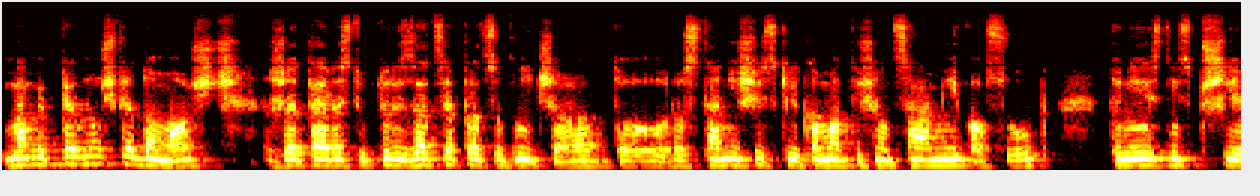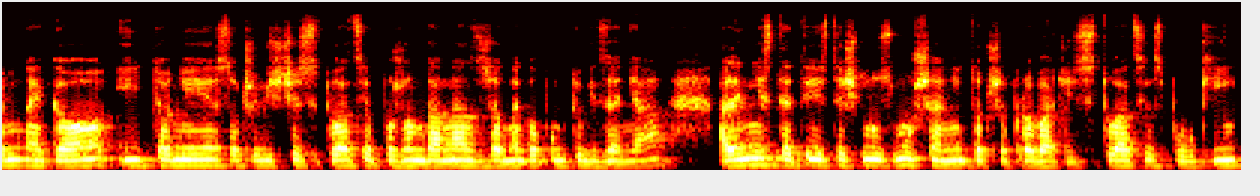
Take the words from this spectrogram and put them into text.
Mamy pełną świadomość, że ta restrukturyzacja pracownicza, to rozstanie się z kilkoma tysiącami osób, to nie jest nic przyjemnego i to nie jest oczywiście sytuacja pożądana z żadnego punktu widzenia, ale niestety jesteśmy zmuszeni to przeprowadzić. Sytuacja spółki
